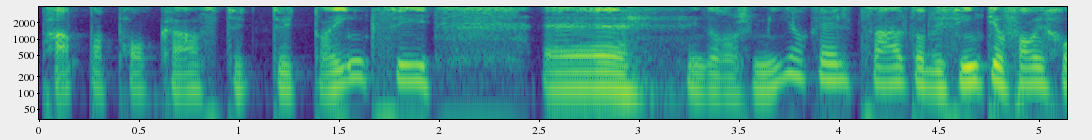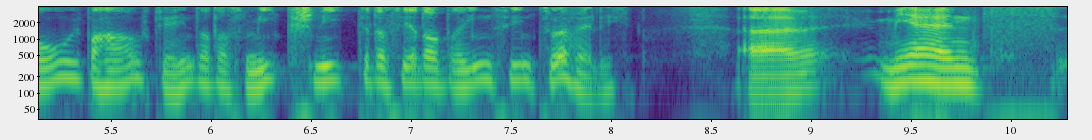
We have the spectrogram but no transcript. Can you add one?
Papa-Podcast dort, dort drin gewesen. Äh, habt ihr da Schmiergeld gezahlt? Oder wie sind die auf euch gekommen überhaupt? Wie ihr das mitgeschnitten, dass ihr da drin sind, zufällig? Äh, wir haben es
